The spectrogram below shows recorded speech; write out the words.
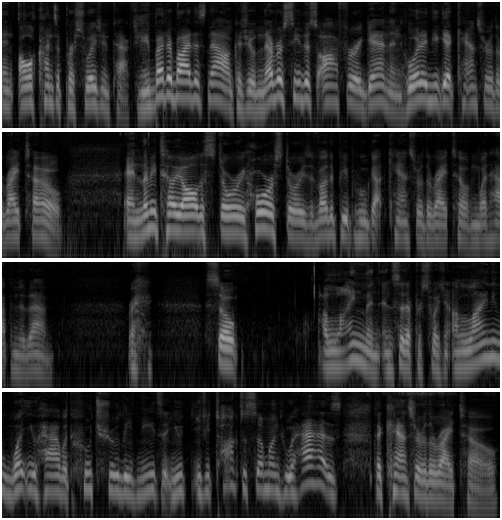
and all kinds of persuasion tactics. You better buy this now because you'll never see this offer again. And what if you get cancer of the right toe? And let me tell you all the story, horror stories of other people who got cancer of the right toe and what happened to them. Right? So alignment instead of persuasion, aligning what you have with who truly needs it. You, if you talk to someone who has the cancer of the right toe,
